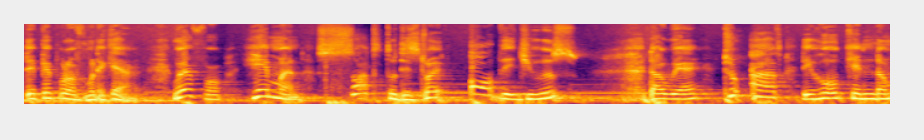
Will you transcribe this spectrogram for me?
the people of Mordecai. Wherefore Haman sought to destroy all the Jews that were throughout the whole kingdom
